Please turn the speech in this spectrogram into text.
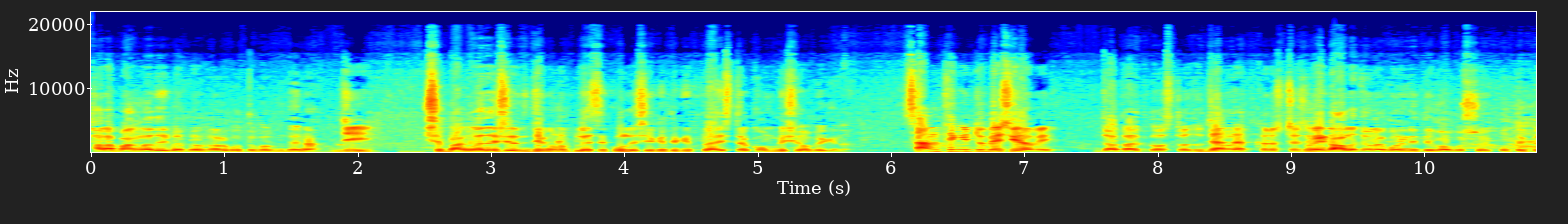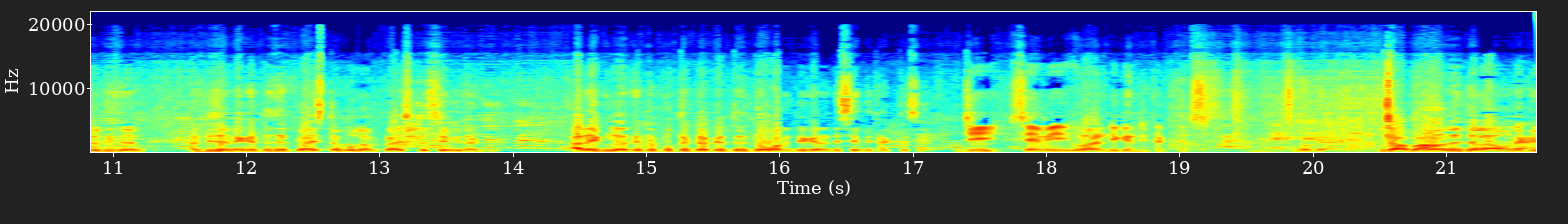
সারা বাংলাদেশ ব্যাপী আপনারা করতে পারবেন তাই না? জি। সে বাংলাদেশের যে কোনো প্লেসে করলে সেক্ষেত্রে কি প্রাইসটা কম বেশি হবে কিনা? সামথিং একটু বেশি হবে। যাতায়াত কষ্টটা যদি যাতায়াত খরচটা মানে এটা আলোচনা করে নিতে হবে অবশ্যই প্রত্যেকটা ডিজাইন আর ডিজাইনের ক্ষেত্রে যে প্রাইসটা বললাম প্রাইসটা সেমই থাকবে। আর এগুলোর ক্ষেত্রে প্রত্যেকটার ক্ষেত্রে তো ওয়ারেন্টি গ্যারান্টি সেমই থাকতেছে। জি সেমি ওয়ারেন্টি গ্যারান্টি থাকতে আছে ওকে আচ্ছা আমাদের যারা অনেকে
